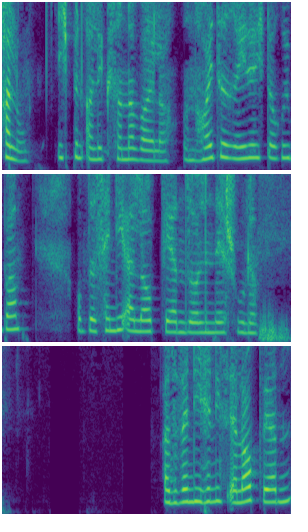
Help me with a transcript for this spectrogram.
Hallo, ich bin Alexander Weiler und heute rede ich darüber, ob das Handy erlaubt werden soll in der Schule. Also wenn die Handys erlaubt werden,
